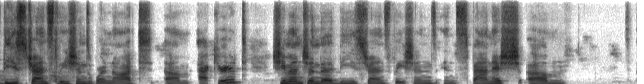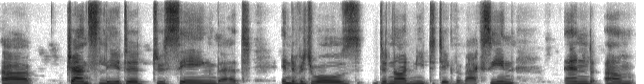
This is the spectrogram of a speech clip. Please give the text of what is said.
these translations were not um, accurate. She mentioned that these translations in Spanish um, uh, translated to saying that individuals did not need to take the vaccine. And um,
